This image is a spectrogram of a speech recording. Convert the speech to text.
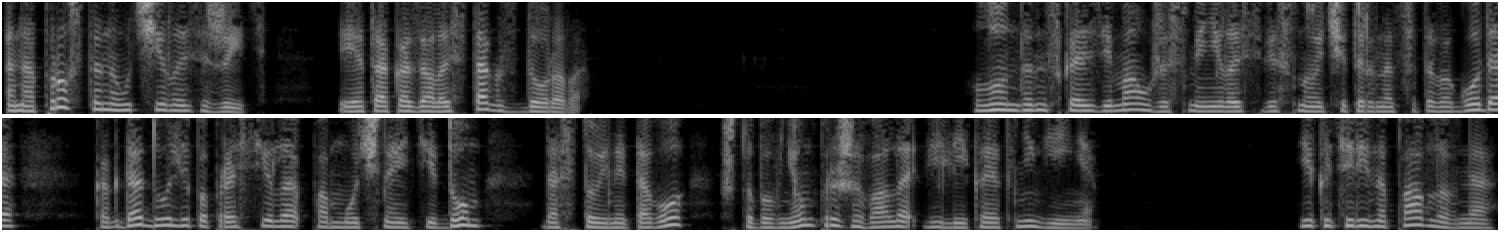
Она просто научилась жить, и это оказалось так здорово. Лондонская зима уже сменилась весной 14 -го года, когда Долли попросила помочь найти дом, достойный того, чтобы в нем проживала великая княгиня. Екатерина Павловна,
